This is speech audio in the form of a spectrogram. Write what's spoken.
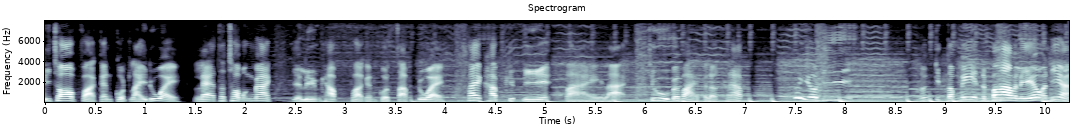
ที่ชอบฝากกันกดไลค์ด้วย และถ้าชอบมากๆอย่าลืมครับฝากกันกดซับด้วย ใช่ครับคลิปนี้ไปละจู้บ๊ายบายไปแล้วครับเฮ้ยเอาดี ต้องกินตามีดบ้าไปแล้วอันเนี้ย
